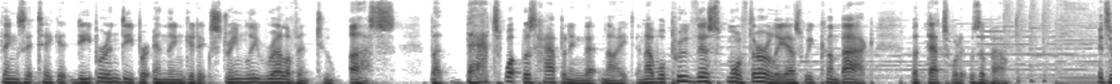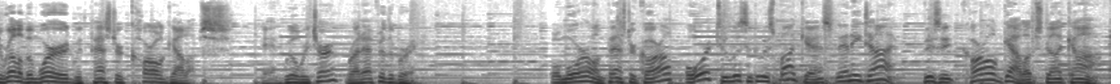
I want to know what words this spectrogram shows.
things that take it deeper and deeper and then get extremely relevant to us. But that's what was happening that night. And I will prove this more thoroughly as we come back, but that's what it was about. It's a relevant word with Pastor Carl Gallups, and we'll return right after the break. For more on Pastor Carl or to listen to his podcast anytime, visit carlgallups.com.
